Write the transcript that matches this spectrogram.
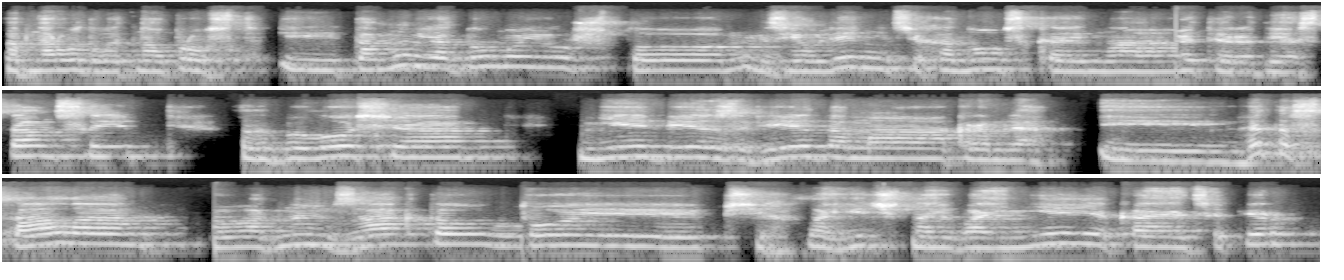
абнародаваць наўпрост. І таму я думаю что з'яўленне ціхановскай на гэтай радыёстанцыі адбылося не без ведама крамля і гэта стала адным з актаў той псіхалагічнай вайне якая цяпер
